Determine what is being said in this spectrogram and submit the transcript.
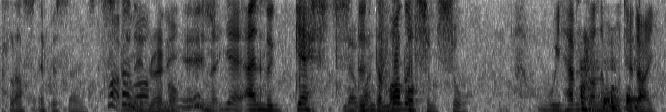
plus episodes. Quite Stunning, really. isn't it? Yeah, and the guests, No the wonder my quality- bottom's sore. we haven't done them all today.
